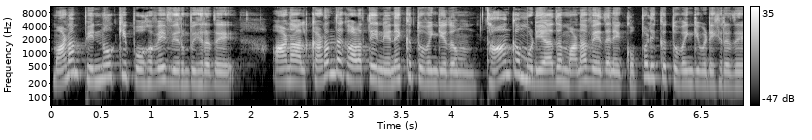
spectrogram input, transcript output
மனம் பின்னோக்கி போகவே விரும்புகிறது. ஆனால் கடந்த காலத்தை நினைக்க துவங்கியதும் தாங்க முடியாத மனவேதனை கொப்பளிக்க துவங்கி விடுகிறது.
